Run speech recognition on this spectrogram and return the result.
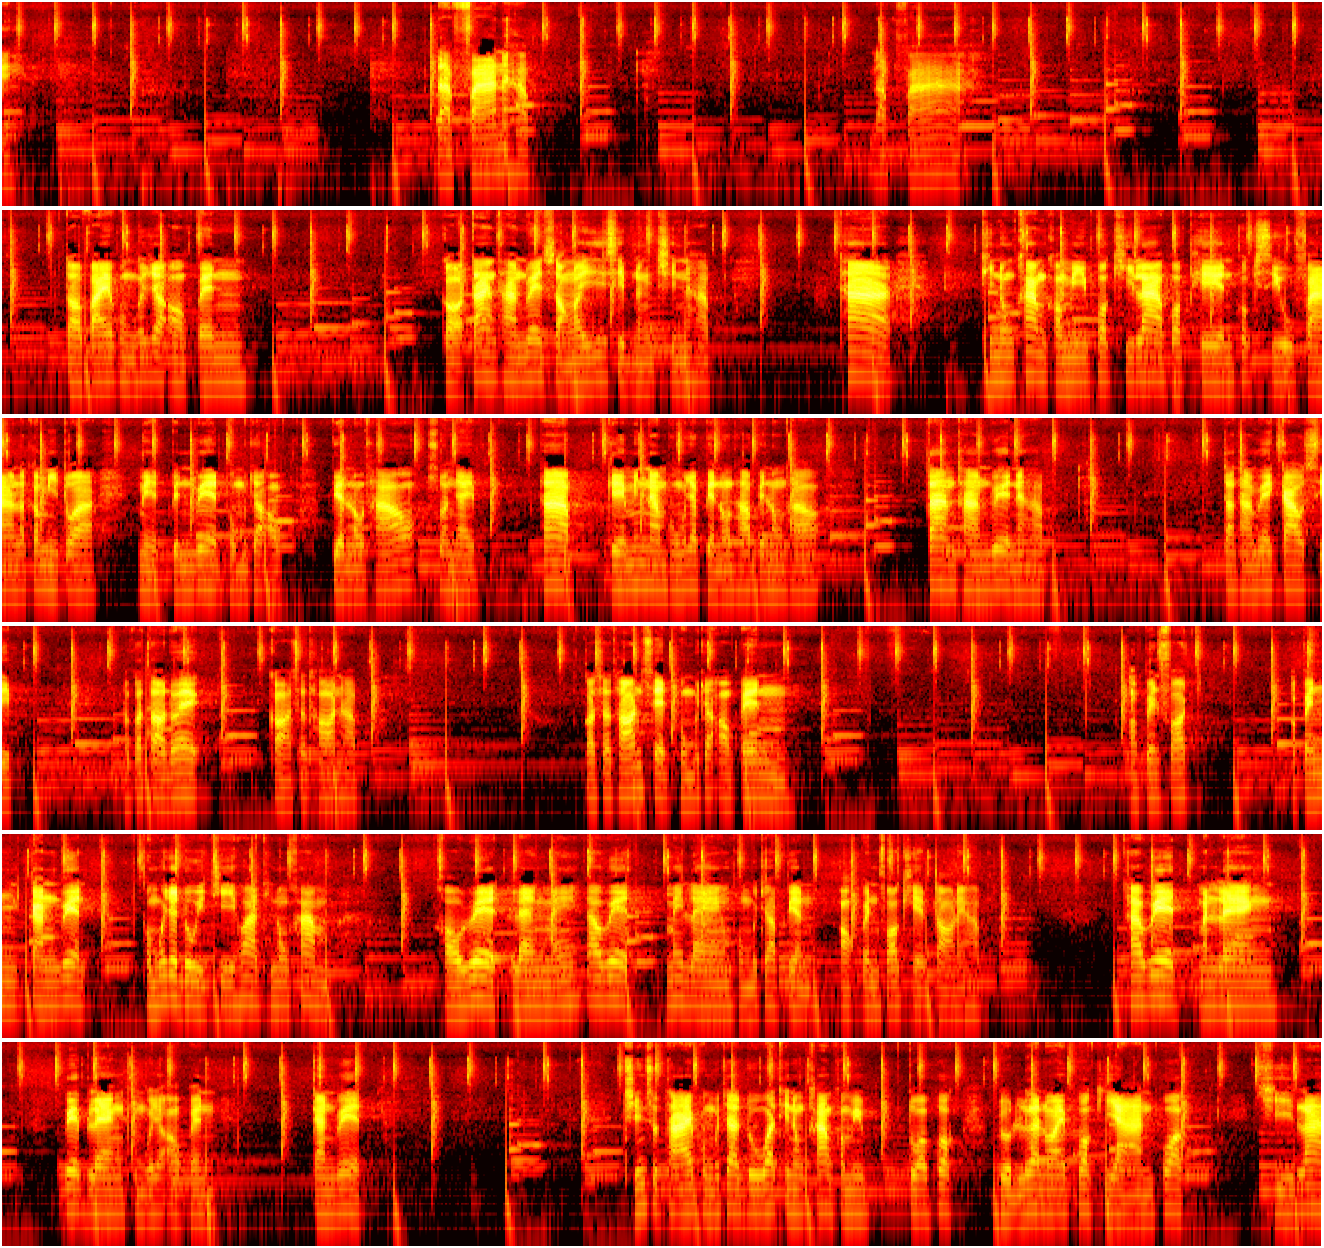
ดาบฟ้านะครับ ดาบฟ้า ต่อไปผมก็จะออกเป็นเกาะต้านทานเวท 220หนึ่งชิ้นนะครับ ถ้า ทีนงข้ามเขามีพวกคีล่าพวกเพน พวกซิลฟา แล้วก็มีตัวเมดเป็นเวท ผมจะออกเปลี่ยนรองเท้า ส่วนใหญ่ถ้าเกมไม่นำผมก็จะเปลี่ยนรองเท้าเป็นรองเท้า ต้านทานเวทนะครับ ต้านทานเวท 90 แล้วก็ต่อด้วยกาะสะท้อนครับกดสะท้อนเสร็จผมก็จะออกเป็น ออกเป็นฟอส ออกเป็นการเวท ผมก็จะดูอีกทีว่าทีนงข้ามเขาเวทแรงไหมถ้าเวทไม่แรงผมก็จะเปลี่ยนออกเป็นฟอสเคปต่อเลยครับ ถ้าเวทมันแรง เวทแรงผมก็จะออกเป็นการเวท ชิ้นสุดท้ายผมก็จะดูว่าที่น้องข้ามเขามีตัวพวกดูดเลือดไว้พวกยาน พวกคีล่า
